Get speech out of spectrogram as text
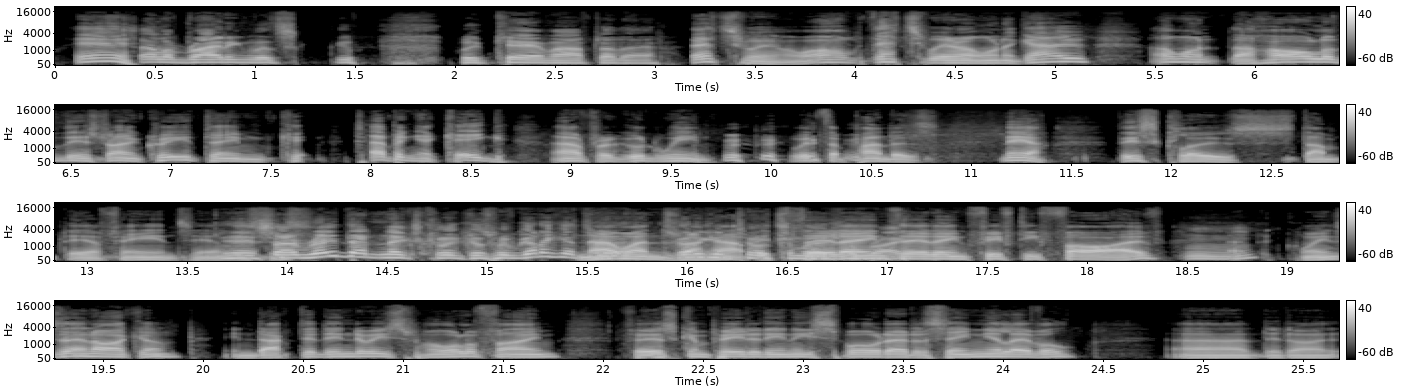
Yeah. celebrating with with Cam after that. That's where I, oh, that's where I want to go. I want the whole of the Australian cricket team ke- tapping a keg after a good win with the punters. Now, this clue's stumped our fans. Our Yeah, so listeners. read that next clue because we've got to get to no one's rung up. It's 13 break. 13 55. Mhm. Uh, Queensland icon, inducted into his Hall of Fame, first competed in his sport at a senior level. Uh, did I?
